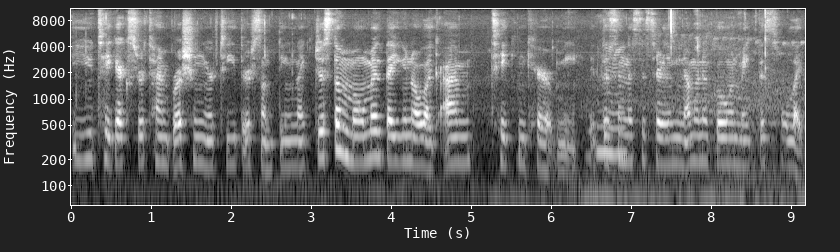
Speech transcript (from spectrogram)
you take extra time brushing your teeth or something. Like just the moment that you know like i'm taking care of me. It doesn't Mhm. necessarily mean i'm gonna go and make this whole like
